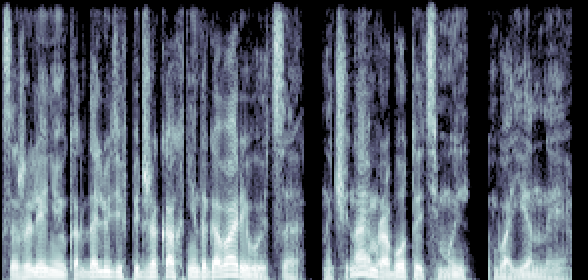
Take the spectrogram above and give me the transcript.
К сожалению, когда люди в пиджаках не договариваются, начинаем работать мы, военные».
